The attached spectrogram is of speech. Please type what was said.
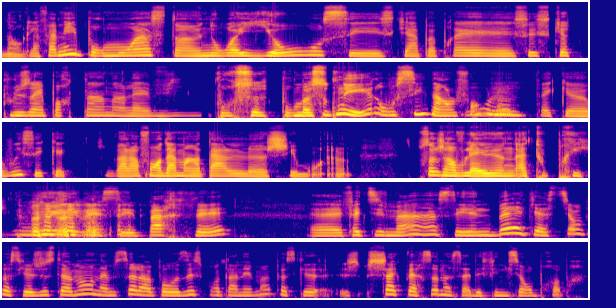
donc la famille, pour moi, c'est un noyau. C'est ce qui est à peu près, c'est ce qui est le plus important dans la vie. Pour, se, pour me soutenir aussi, dans le fond. là. Mm-hmm. Fait que oui, c'est quelque c'est une valeur fondamentale euh, chez moi. C'est pour ça que j'en voulais une à tout prix. oui, ben, c'est parfait. Euh, effectivement, hein, c'est une belle question parce que justement, on aime ça la poser spontanément parce que chaque personne a sa définition propre.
